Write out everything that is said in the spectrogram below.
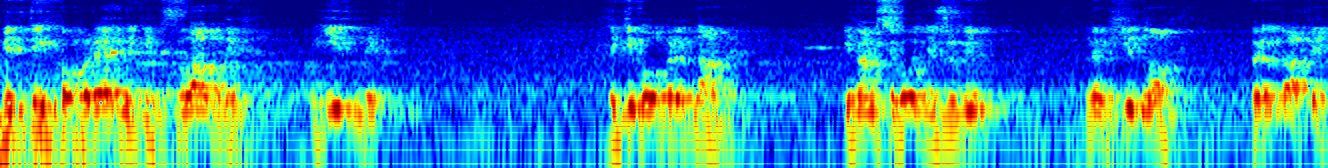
від тих попередників славних, гідних, які були перед нами. І нам сьогодні живим необхідно передати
